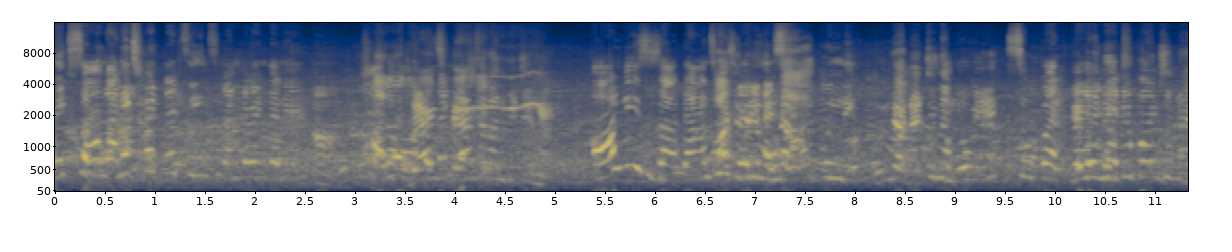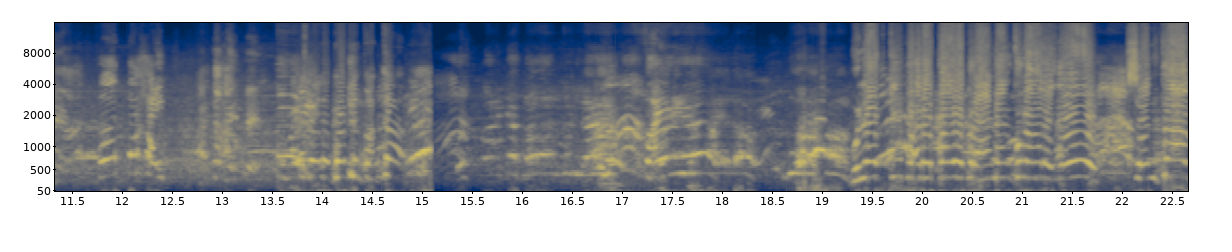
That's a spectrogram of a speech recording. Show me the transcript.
నెక్స్ట్ సాంగ్ అన్ఎక్స్పెక్టెడ్ సీన్స్ వెంట వెంటనే. చాలా always dance was very nice ఉంది? సూపర్ వర్త్ ద హైప్ వేల కోట్లు పక్క. బుల్లెట్కి పరపాయ బ్రాండ్ అనుకున్నారు ఇది? సొంతం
